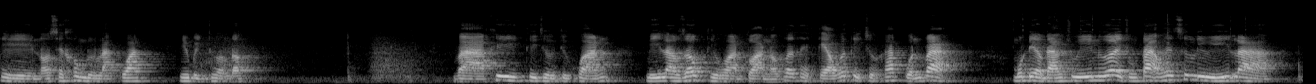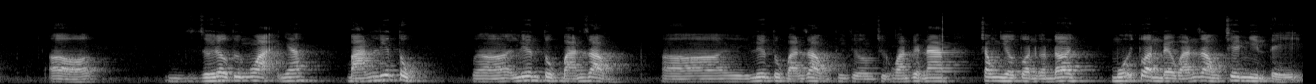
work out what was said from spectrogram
thì nó sẽ không được lạc quan như bình thường đâu. Và khi thị trường chứng khoán Mỹ lao dốc thì hoàn toàn nó có thể kéo các thị trường khác cuốn vào. Một điểm đáng chú ý nữa thì chúng ta cũng hết sức lưu ý là ở giới đầu tư ngoại nhé bán liên tục uh, liên tục bán dòng uh, liên tục bán dòng thị trường chứng khoán Việt Nam trong nhiều tuần gần đây. Mỗi tuần đều bán dòng trên nghìn tỷ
